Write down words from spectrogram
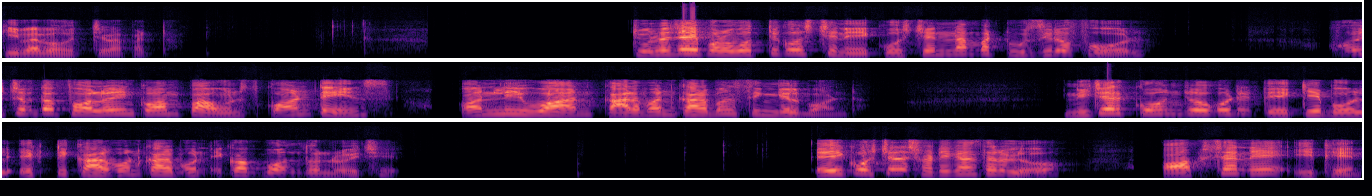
কীভাবে হচ্ছে ব্যাপারটা? চলে যাই পরবর্তী কোশ্চেনে question number two zero four which of the following compounds contains only one carbon carbon single bond নিচের কোন যৌগটিতে কেবল একটি কার্বন কার্বন একক বন্ধন রয়েছে? এই কোশ্চেনের সঠিক অ্যান্সার হলো অপশান এ ইথেন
